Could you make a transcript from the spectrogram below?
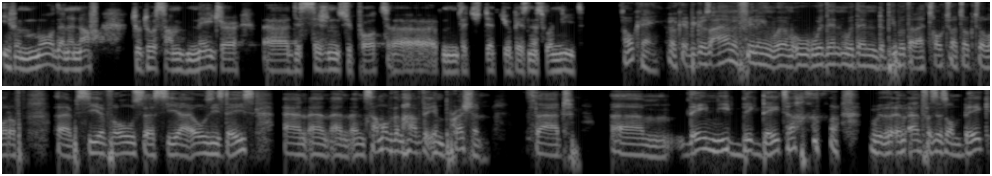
even more than enough to do some major uh, decision support uh, that that your business will need. Okay, okay, because I have a feeling within within the people that I talk to, I talk to a lot of uh, CFOs, uh, CIOs these days, and, and and and some of them have the impression that um, they need big data with an emphasis on big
